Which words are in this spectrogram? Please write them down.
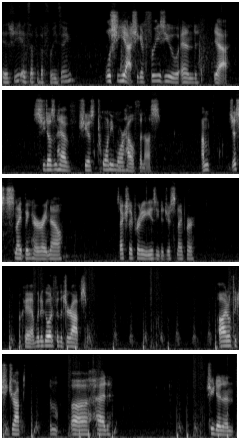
is she? Except for the freezing? Well, she, yeah, she can freeze you and, yeah. She doesn't have, she has 20 more health than us. I'm just sniping her right now. It's actually pretty easy to just snipe her. Okay, I'm gonna go in for the drops. I don't think she dropped the, uh, head. She didn't.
